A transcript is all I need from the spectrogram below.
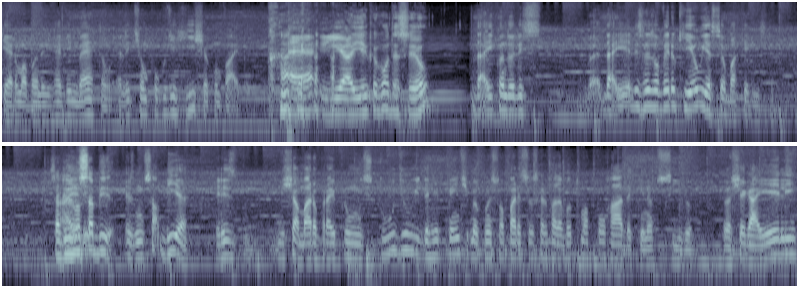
que era uma banda de heavy metal, ele tinha um pouco de rixa com o Piper. é, e aí o que aconteceu? Daí quando eles. Daí eles resolveram que eu ia ser o baterista. Só que eles não sabiam. Eles não sabiam. Eles me chamaram para ir para um estúdio e de repente meu começou a aparecer os caras falaram, vou tomar porrada aqui, não é possível. Ia chegar ele,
